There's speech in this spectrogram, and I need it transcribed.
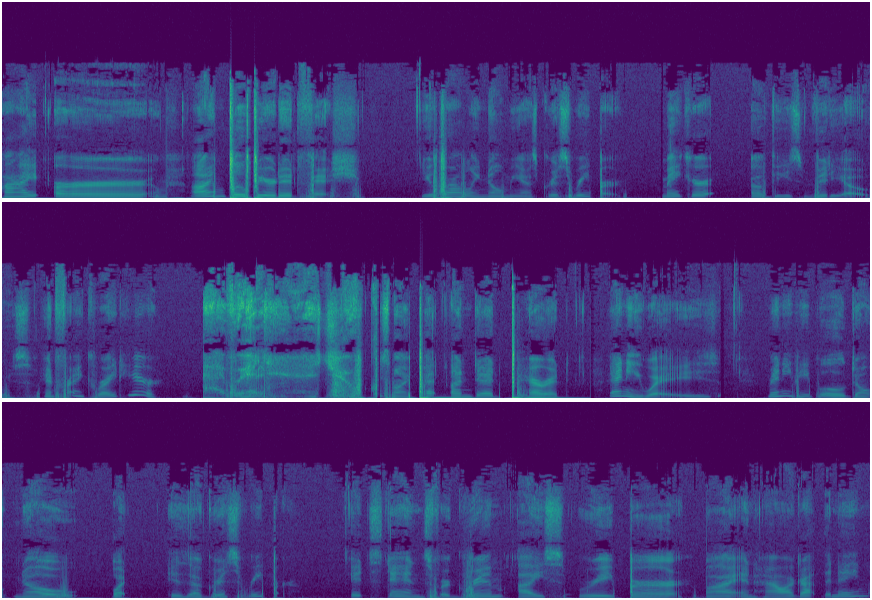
Hi, er, I'm Blue-Bearded Fish. You probably know me as Grice Reaper, maker of these videos. And Frank right here. I really hate you. He's my pet undead parrot. Anyways, many people don't know what is a Grice Reaper. It stands for Grim Ice Reaper. Why and how I got the name?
